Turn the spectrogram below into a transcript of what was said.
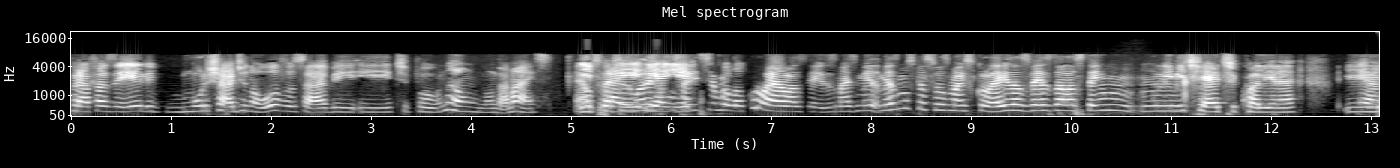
para fazer ele murchar de novo, sabe? E tipo, não, não dá mais. É, e, para ele, e aí ele se colocou cruel às vezes, mas me, mesmo as pessoas mais cruéis, às vezes elas têm um, um limite ético ali, né? E, é.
